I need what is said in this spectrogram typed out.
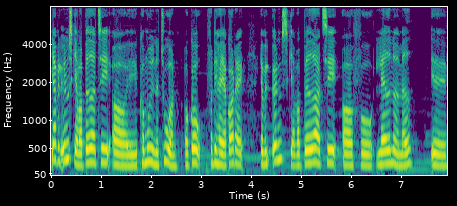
Jeg vil ønske, at jeg var bedre til at øh, komme ud i naturen og gå, for det har jeg godt af. Jeg vil ønske, at jeg var bedre til at få lavet noget mad. Øh,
